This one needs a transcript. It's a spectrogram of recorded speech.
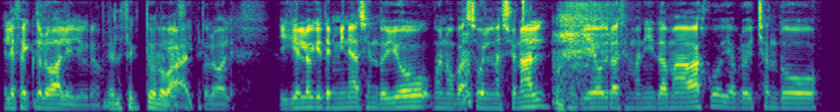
El efecto lo vale, yo creo. El efecto lo El vale. efecto lo vale. ¿Y qué es lo que terminé haciendo yo? Bueno, pasó el Nacional, me quedé otra semanita más abajo y aprovechando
